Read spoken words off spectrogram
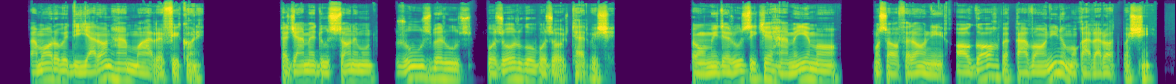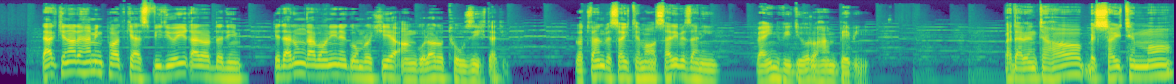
و ما رو به دیگران هم معرفی کنید. تا جمع دوستانمون روز به روز بزرگ و بزرگتر بشه. به امید روزی که همه ما مسافرانی آگاه به قوانین و مقررات باشیم. در کنار همین پادکست ویدیویی قرار دادیم که در اون قوانین گمرکی آنگولا رو توضیح دادیم. لطفاً به سایت ما سری بزنید و این ویدیو رو هم ببینید. و در انتها به سایت ما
